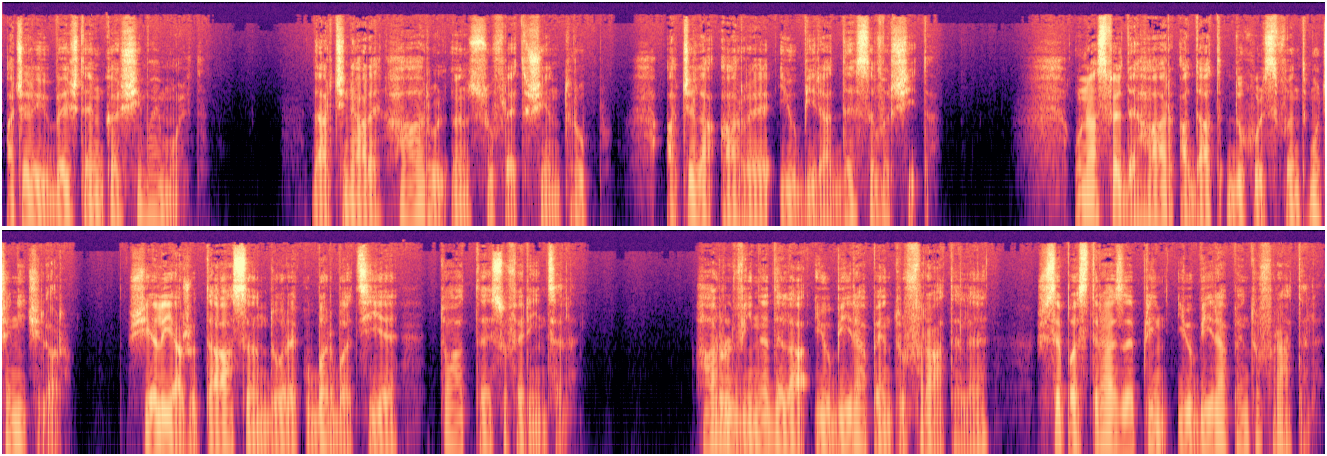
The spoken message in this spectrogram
acela iubește încă și mai mult. Dar cine are harul în suflet și în trup, acela are iubirea desăvârșită. Un astfel de har a dat Duhul Sfânt mucenicilor și el îi ajuta să îndure cu bărbăție toate suferințele. Harul vine de la iubirea pentru fratele și se păstrează prin iubirea pentru fratele.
